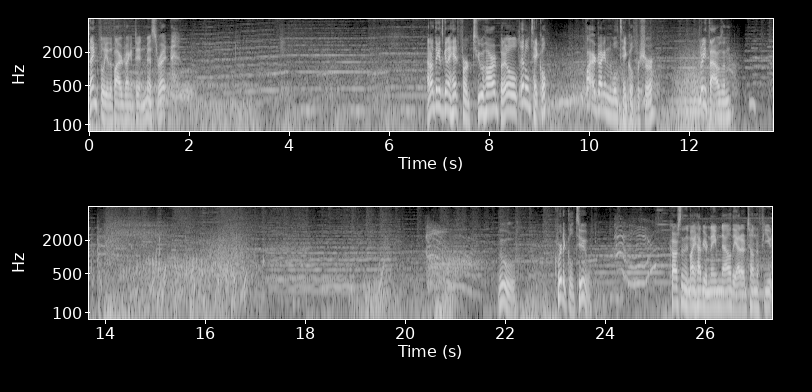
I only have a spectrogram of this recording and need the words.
Thankfully, the Fire Dragon didn't miss, right? I don't think it's gonna hit for too hard, but it'll it'll tickle. Fire Dragon will tickle for sure. 3,000. Ooh, critical too. Carson, they might have your name now. They added a ton of, few,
